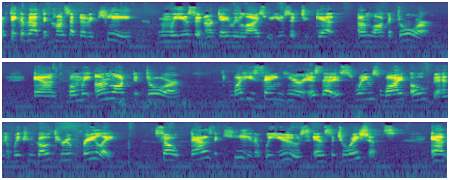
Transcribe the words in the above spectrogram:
I think about the concept of a key. When we use it in our daily lives, we use it to get unlock a door. And when we unlock the door, what he's saying here is that it swings wide open and we can go through freely. So that is the key that we use in situations. And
